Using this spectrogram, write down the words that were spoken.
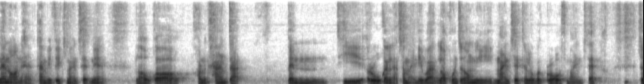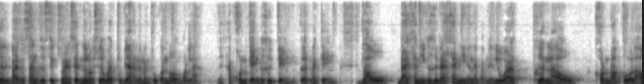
แน่นอนนะฮะการมี fixed mindset เนี่ยเราก็ค่อนข้างจะเป็น ที่รู้กันแหละสมัยนี้ว่าเราควรจะต้องมี mindset ที่เรียกว่า growth mindset ซึ่งอธิบายสั้นๆคือ fixed mindset นี่ยเราเชื่อว่าทุกอย่างเนี่ยมันถูกกำหนดหมดแล้วนะครับคนเก่งก็คือเก่งเกิดมาเก่ง เราได้แค่นี้ก็คือได้แค่นี้อะไรแบบนี้ หรือว่าเพื่อนเราคนรอบตัวเรา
